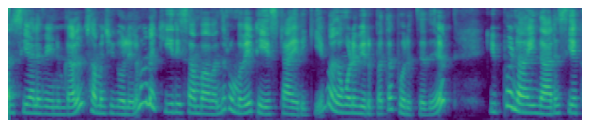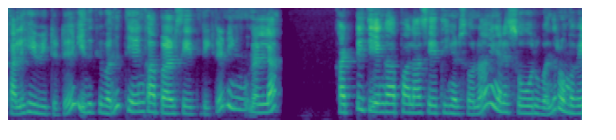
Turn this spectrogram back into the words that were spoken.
அரிசியால் வேணும்னாலும் சமைச்சு கொள்ளலாம். ஆனால் கீரி சம்பா வந்து ரொம்பவே டேஸ்ட்டாக இருக்கும். அது உங்களோட விருப்பத்தை பொறுத்தது. இப்போ நான் இந்த அரிசியை கழுகி விட்டுட்டு இதுக்கு வந்து தேங்காய் பால் சேர்த்திருக்கிறேன். நீங்கள் நல்லா கட்டி தேங்காய் பாலாக சேர்த்திங்கன்னு சொன்னால் எங்களோட சோறு வந்து ரொம்பவே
